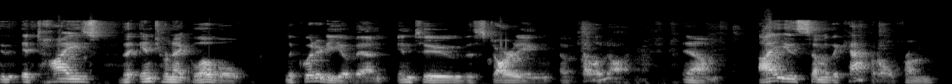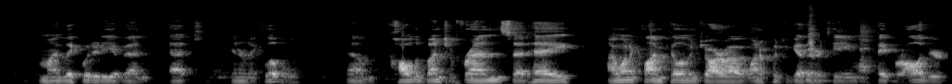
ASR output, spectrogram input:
it ties the Internet Global liquidity event into the starting of Teladoc. Um, I used some of the capital from my liquidity event at Internet Global, um, called a bunch of friends, said, Hey, I want to climb Kilimanjaro. I want to put together a team. I'll pay for all of your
